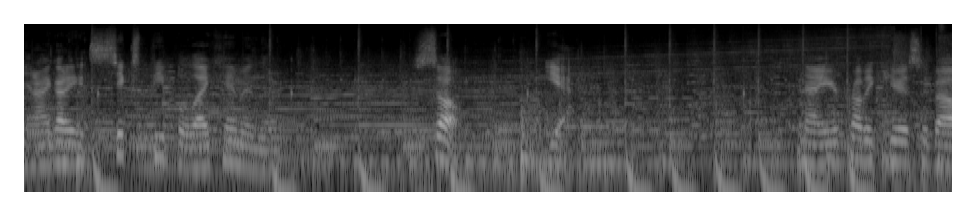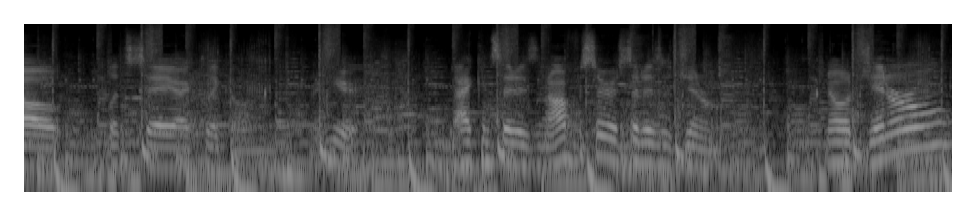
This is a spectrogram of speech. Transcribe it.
and I gotta get six people like him in there. So, yeah. Now you're probably curious about, let's say I click on right here. I can set it as an officer or set it as a general. No, general,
